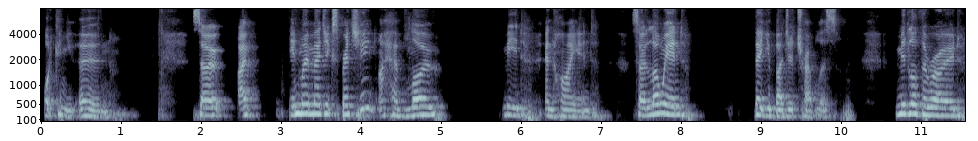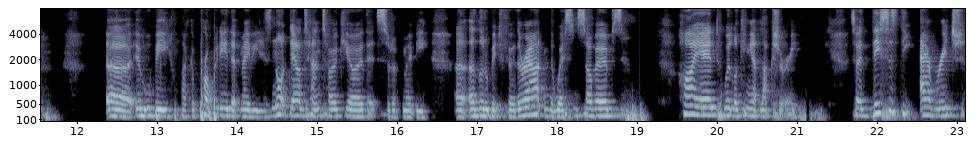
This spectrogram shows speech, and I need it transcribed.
What can you earn? So I, in my magic spreadsheet, I have low, mid, and high end. So low end, they're your budget travellers. Middle of the road, uh, it will be like a property that maybe is not downtown Tokyo, that's sort of maybe a, a, little bit further out in the western suburbs. High end, we're looking at luxury. So this is the average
